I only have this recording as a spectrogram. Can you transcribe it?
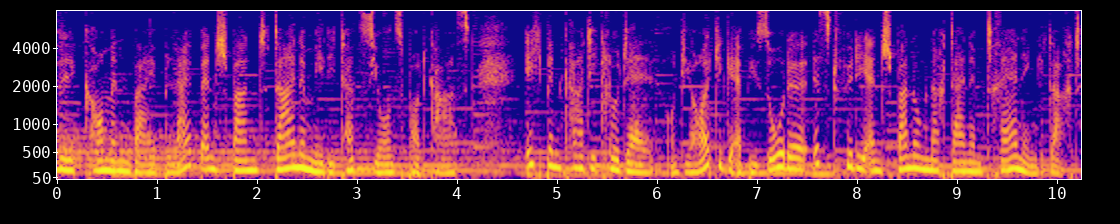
willkommen bei Bleib entspannt, deinem Meditationspodcast. Ich bin Kati Claudel und die heutige Episode ist für die Entspannung nach deinem Training gedacht.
